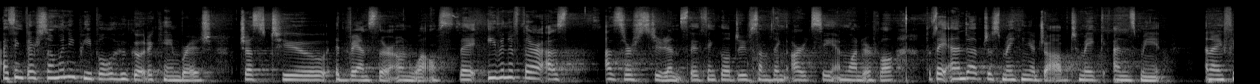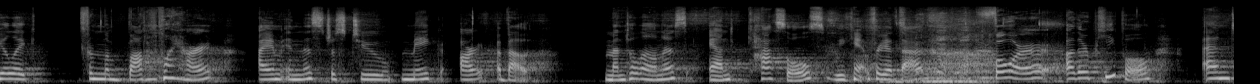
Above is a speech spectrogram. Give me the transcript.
I think there's so many people who go to Cambridge just to advance their own wealth. They even if they're as as their students, they think they'll do something artsy and wonderful, but they end up just making a job to make ends meet. And I feel like from the bottom of my heart, I am in this just to make art about mental illness and castles, we can't forget that, for other people. And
